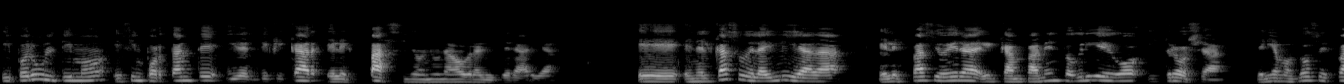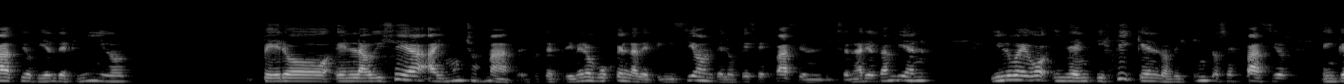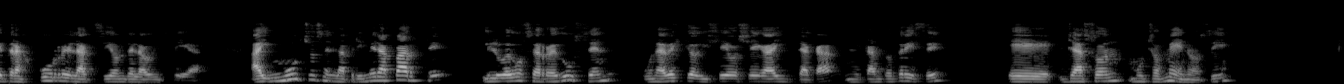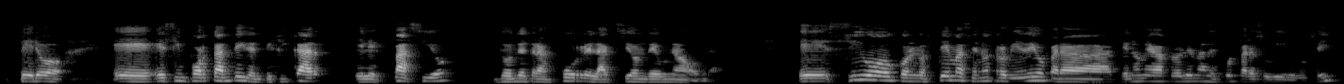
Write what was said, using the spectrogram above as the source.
Y por último, es importante identificar el espacio en una obra literaria. Eh, en el caso de la Ilíada, el espacio era el campamento griego y Troya. Teníamos dos espacios bien definidos, pero en la Odisea hay muchos más. Entonces, primero busquen la definición de lo que es espacio en el diccionario también, y luego identifiquen los distintos espacios en que transcurre la acción de la Odisea. Hay muchos en la primera parte y luego se reducen una vez que Odiseo llega a Ítaca, en el canto 13, eh, ya son muchos menos, ¿sí? Pero eh, es importante identificar el espacio donde transcurre la acción de una obra. Eh, sigo con los temas en otro video para que no me haga problemas después para subirlo, ¿sí?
